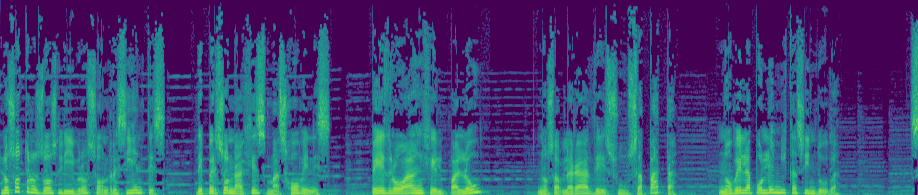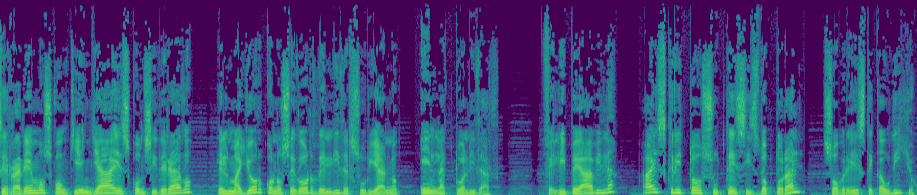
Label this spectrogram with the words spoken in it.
Los otros dos libros son recientes, de personajes más jóvenes. Pedro Ángel Palou nos hablará de su Zapata, novela polémica sin duda. Cerraremos con quien ya es considerado el mayor conocedor del líder suriano en la actualidad. Felipe Ávila ha escrito su tesis doctoral sobre este caudillo.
